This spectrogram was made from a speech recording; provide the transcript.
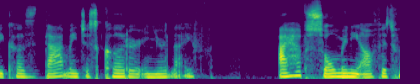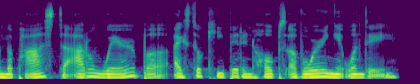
because that may just clutter in your life. I have so many outfits from the past that I don't wear, but I still keep it in hopes of wearing it one day.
